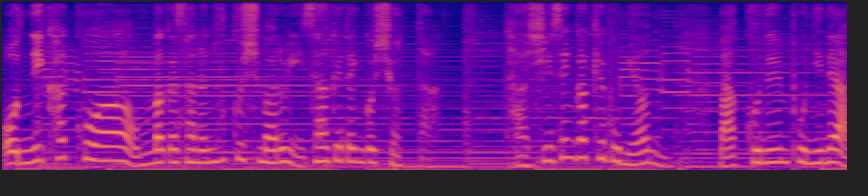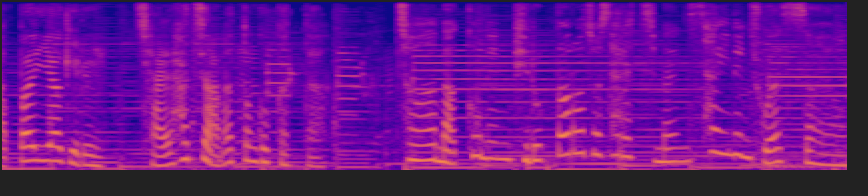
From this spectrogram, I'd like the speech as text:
언니 카코와 엄마가 사는 후쿠시마로 이사하게 된 것이었다. 다시 생각해보면 마코는 본인의 아빠 이야기를 잘 하지 않았던 것 같다. 저와 마코는 비록 떨어져 살았지만 사이는 좋았어요.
